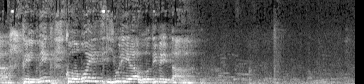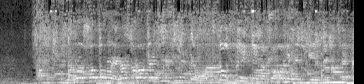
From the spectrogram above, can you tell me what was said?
Україна, керівник Коломоєць Юлія Володимирівна. Ну що то ми на сорочинці з'їздимо? Ну, звідси на чого не.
